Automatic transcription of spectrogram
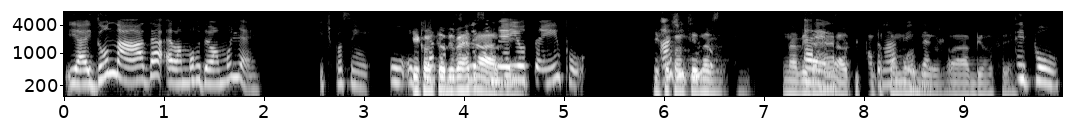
E aí, do nada, ela mordeu a mulher. E, tipo assim, o, o Que que aconteceu nesse meio tempo, Isso aconteceu não na, na vida É, real, tipo, uma na pessoa mordeu a Beyoncé. tipo,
